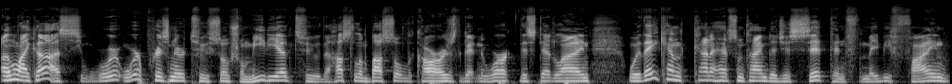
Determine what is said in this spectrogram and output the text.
unlike us, we're, we're a prisoner to social media, to the hustle and bustle, the cars, getting to work, this deadline, where they can kind of have some time to just sit and maybe find,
